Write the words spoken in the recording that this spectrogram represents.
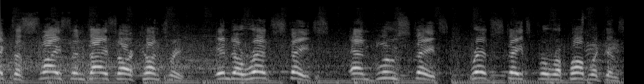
Like to slice and dice our country into red states and blue states. Red states for Republicans,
